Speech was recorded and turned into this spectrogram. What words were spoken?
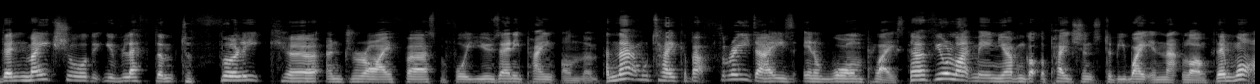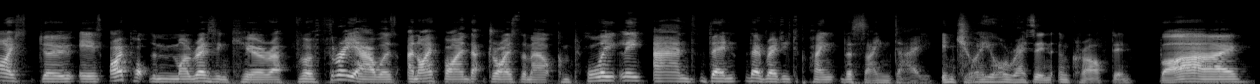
then make sure that you've left them to fully cure and dry first before you use any paint on them. And that will take about three days in a warm place. Now, if you're like me and you haven't got the patience to be waiting that long, then what I do is I pop them in my resin curer for three hours and I find that dries them out completely and then they're ready to paint the same day. Enjoy your resin and crafting. Bye.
